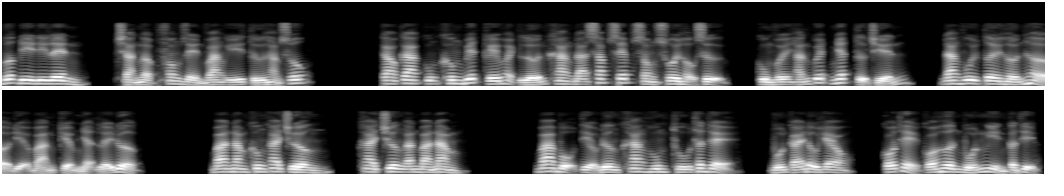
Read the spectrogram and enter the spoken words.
bước đi đi lên, tràn ngập phong rền vang ý tứ hàm xúc. Cao ca cũng không biết kế hoạch lớn khang đã sắp xếp xong xuôi hậu sự cùng với hắn quyết nhất tử chiến, đang vui tươi hớn hở địa bàn kiểm nhận lấy được. Ba năm không khai trương khai trương ăn ba năm. Ba bộ tiểu đương khang hung thú thân thể, bốn cái đầu heo, có thể có hơn bốn nghìn cân thịt,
